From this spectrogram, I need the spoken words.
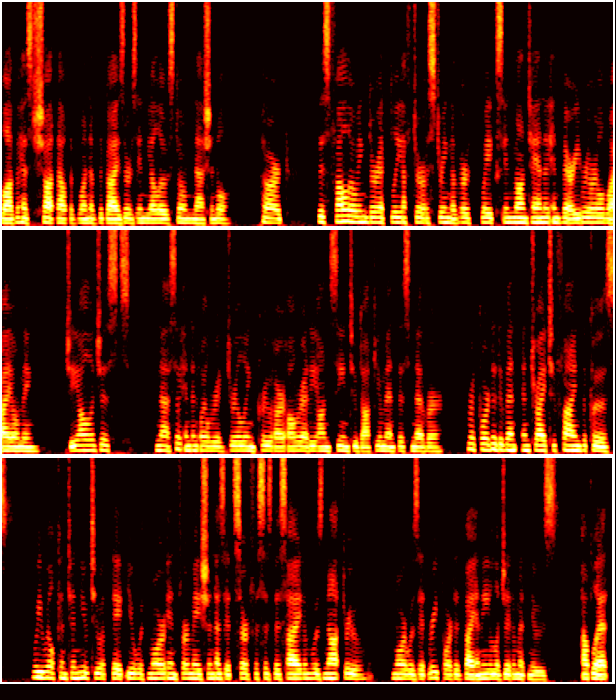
Lava has shot out of one of the geysers in Yellowstone National Park. This following directly after a string of earthquakes in Montana and very rural Wyoming. Geologists, NASA and an oil rig drilling crew are already on scene to document this never recorded event and try to find the cause. We will continue to update you with more information as it surfaces. This item was not true, nor was it reported by any legitimate news outlet.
